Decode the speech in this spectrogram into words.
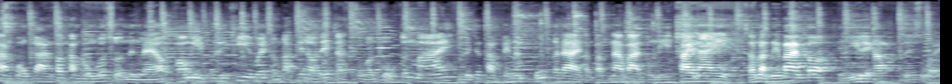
ทางโครงการเขาทำโรงรถส่วนหนึ่งแล้วเขามีพื้นที่ไว้สำหรับให้เราได้จัดสวนปลูกต้นไม้ หรือจะทำเป็นน้ำพุก็ได้สำหรับหน้าบ้านตรงนี้ ภายในสำหรับในบ้านก็อย่างนี้เลยครับสวย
